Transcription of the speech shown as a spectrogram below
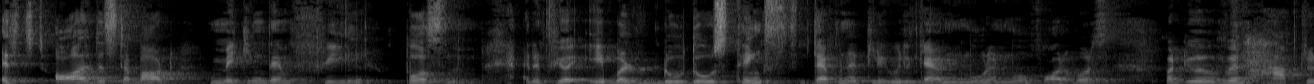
it's all just about making them feel personal. And if you're able to do those things definitely you will gain more and more followers but you will have to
